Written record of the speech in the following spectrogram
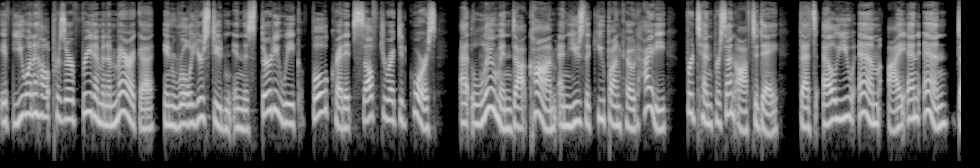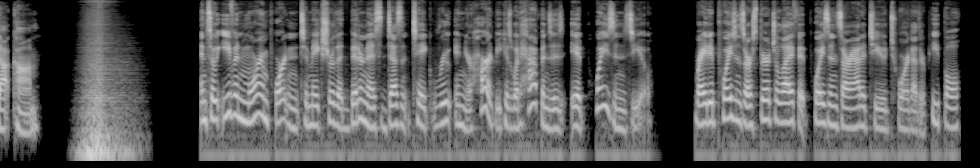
If you want to help preserve freedom in America, enroll your student in this 30 week full credit self directed course at lumen.com and use the coupon code Heidi for 10% off today. That's L U M I N N.com. And so, even more important to make sure that bitterness doesn't take root in your heart, because what happens is it poisons you, right? It poisons our spiritual life, it poisons our attitude toward other people.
